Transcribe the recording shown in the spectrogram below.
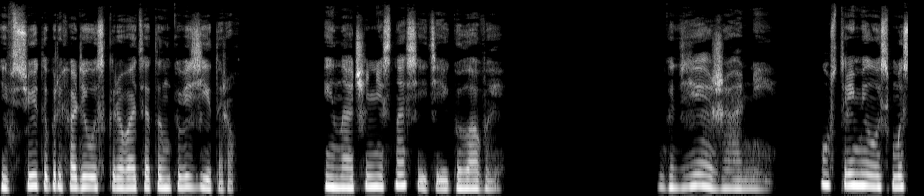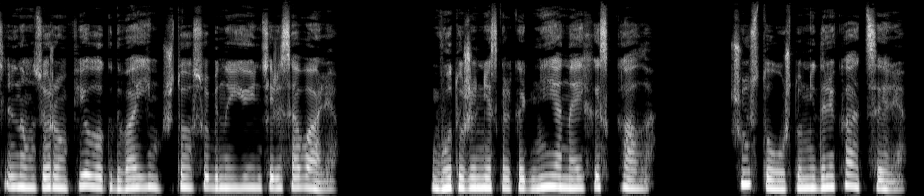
и все это приходилось скрывать от инквизиторов. Иначе не сносить ей головы. Где же они? Устремилась мысленным взором Фила к двоим, что особенно ее интересовали. Вот уже несколько дней она их искала. Чувствовала, что недалека от цели,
